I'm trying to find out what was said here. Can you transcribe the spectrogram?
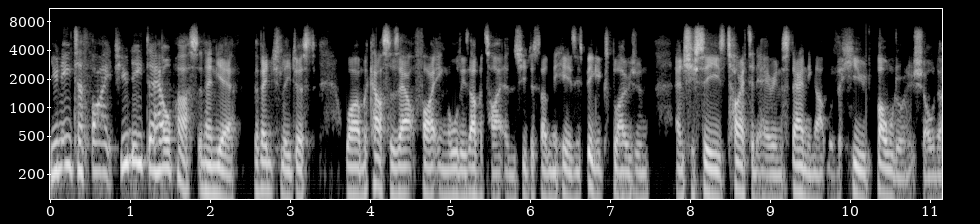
you need to fight. You need to help us." And then yeah, eventually, just while Mikasa's out fighting all these other Titans, she just suddenly hears this big explosion, and she sees Titan Eren standing up with a huge boulder on his shoulder,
